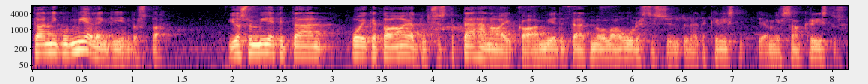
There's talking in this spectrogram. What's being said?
Tämä on niin kuin mielenkiintoista. Jos me mietitään, poiketaan ajatuksesta tähän aikaan, mietitään, että me ollaan uudesti syntyneitä kristittyjä, missä on Kristus,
